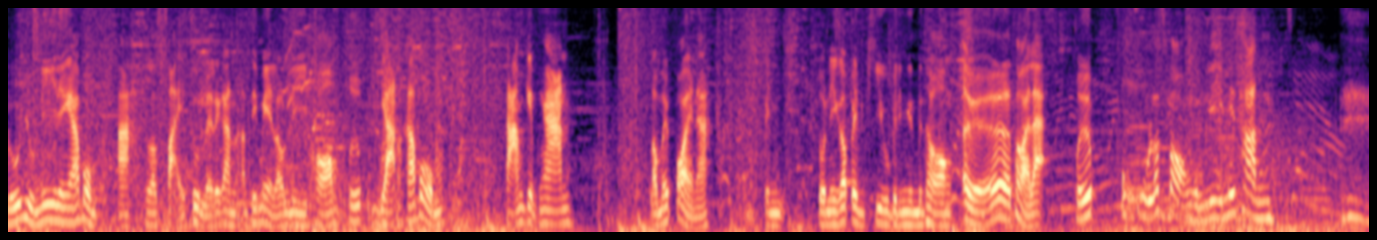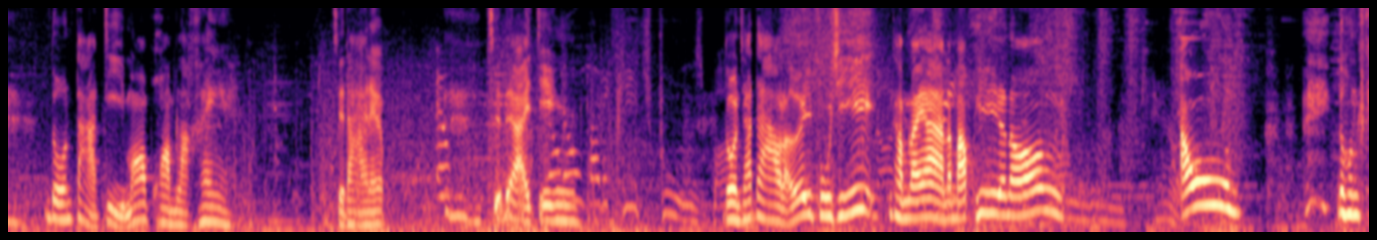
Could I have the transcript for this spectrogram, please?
รู้อยู่นี่นะครับผม อะ เราใส่สุดเลยด้วยกันอัลติเมทเรารีพร้อมปุ๊บยัดครับผม ตามเก็บงาน เราไม่ปล่อยนะ เป็น ตัวนี้ก็เป็นคิวเป็นเงินเป็นทอง เออ ถอยละปุ๊บโอ้โหแล้วสองผมรีไม่ทัน โดนตาจี่มอบความรักให้ไงเสียดายนะครับเสียดายจริง โดนชัดดาวเหรอเอ้ยฟูชิทำไรอะนะบัฟพี่นะน้อง เอ้าโดนแค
